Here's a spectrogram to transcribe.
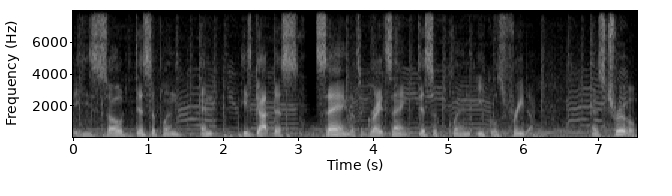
He's so disciplined, and he's got this saying that's a great saying: discipline equals freedom. And it's true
